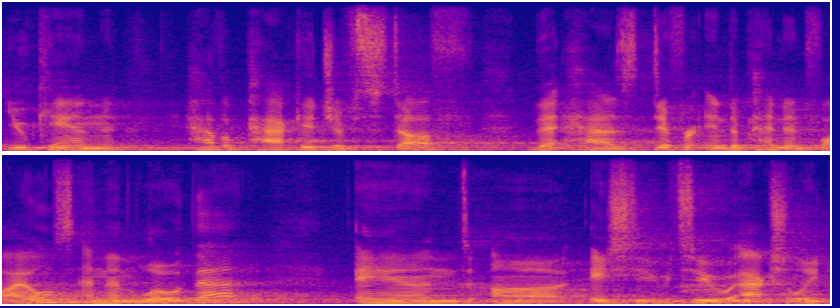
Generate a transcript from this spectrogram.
you can have a package of stuff that has different independent files and then load that. And uh, HTTP2 actually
